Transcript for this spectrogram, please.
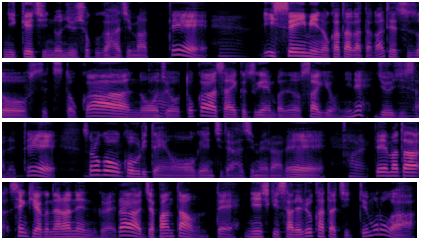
日系人の入植が始まって、はい、一斉移民の方々が鉄道施設とか農場とか採掘現場での作業にね、従事されて、その後小売店を現地で始められ、はい、で、また1907年ぐらいからジャパンタウンって認識される形っていうものが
